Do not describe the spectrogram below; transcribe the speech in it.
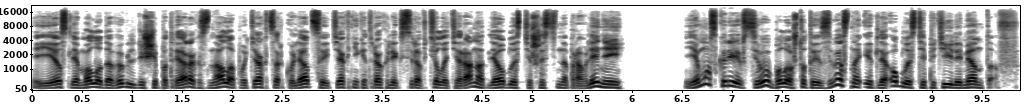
Если молодо выглядящий патриарх знал о путях циркуляции техники трех эликсиров тела тирана для области шести направлений, ему, скорее всего, было что-то известно и для области пяти элементов.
